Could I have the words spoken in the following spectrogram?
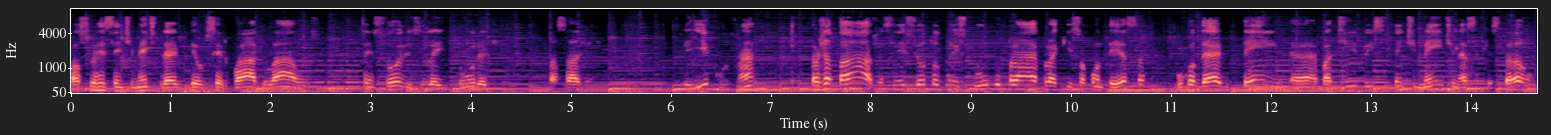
passou recentemente deve ter observado lá os sensores de leitura de passagem de veículos, né? Então já está, já se iniciou todo um estudo para que isso aconteça. O CODERV tem é, batido insistentemente nessa questão,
